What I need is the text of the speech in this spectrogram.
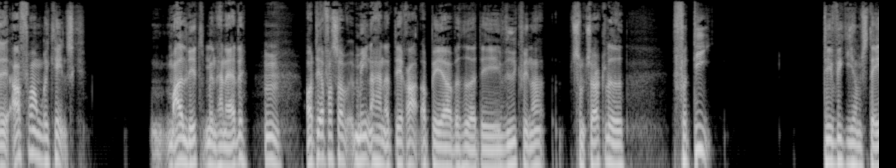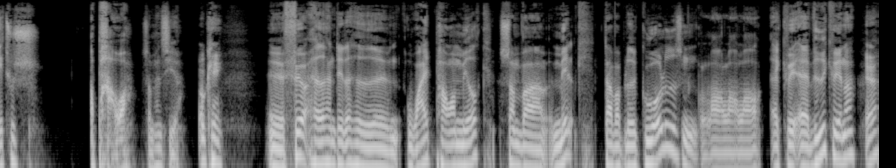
øh, afroamerikansk. Meget lidt, men han er det. Mm. Og derfor så mener han, at det er rart at bære, hvad hedder det, hvide kvinder som tørklæde, fordi det vil give ham status og power, som han siger. Okay. Øh, før havde han det, der hed øh, White Power Milk, som var mælk, der var blevet gurlet sådan, la, la, la, af, kv- af hvide kvinder, Ja.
